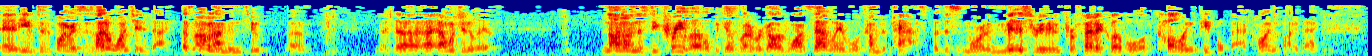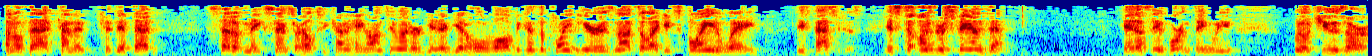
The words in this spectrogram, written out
and even to the point where he says, I don't want you to die. That's not what I'm into. Um, uh, I, I want you to live. Not on this decree level, because whatever God wants that way will come to pass. But this is more on a ministry and prophetic level of calling people back, calling the body back. I don't know if that kind of, if that setup makes sense or helps you kind of hang on to it or get, get a hold of all, because the point here is not to like explain away these passages. It's to understand them. Okay, that's the important thing. We will accuse our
